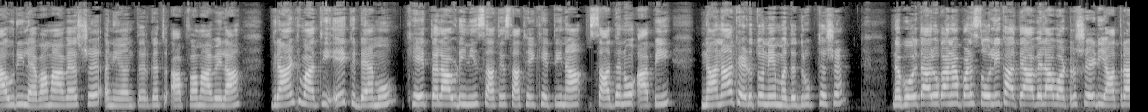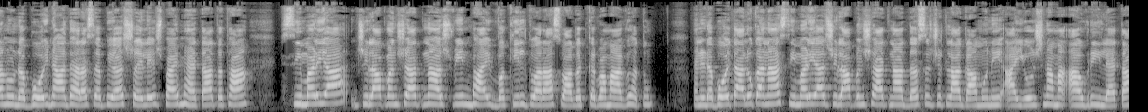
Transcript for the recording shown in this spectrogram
આવરી લેવામાં આવ્યા છે અને અંતર્ગત આપવામાં આવેલા ગ્રાન્ટમાંથી એક ડેમો ખેત તલાવડીની સાથે સાથે ખેતીના સાધનો આપી નાના ખેડૂતોને મદદરૂપ થશે. ડભોઈ તાલુકાના પણસોલી ખાતે આવેલા વોટરશેડ યાત્રાનું ડભોઈના ધારાસભ્ય શૈલેષભાઈ મહેતા તથા સિમળિયા જિલ્લા પંચાયતના અશ્વિનભાઈ વકીલ દ્વારા સ્વાગત કરવામાં આવ્યું હતું. અને ડભોઈ તાલુકાના સિમળિયા જિલ્લા પંચાયતના દસ જેટલા ગામોને આ યોજનામાં આવરી લેતા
